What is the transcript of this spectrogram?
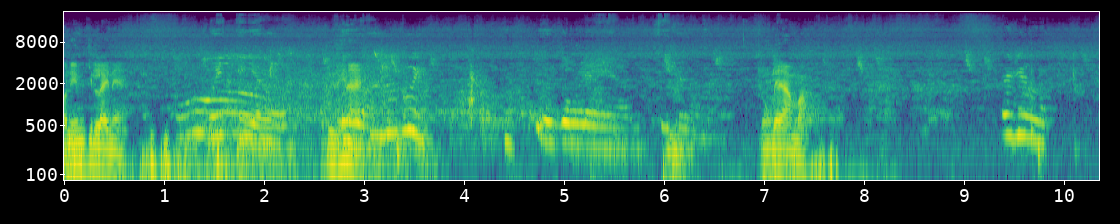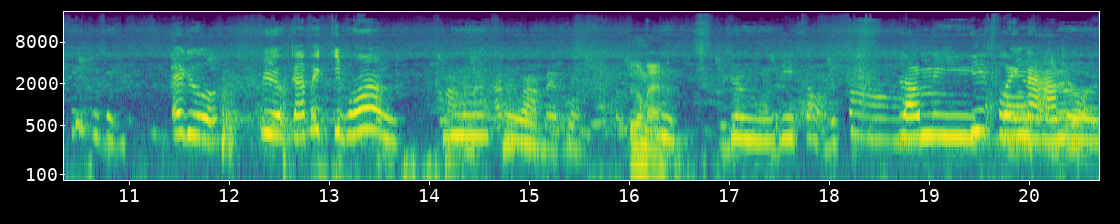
ันนี้มันกินอะไรเนี่ยก๋วยเตี๋ยวอยู่ที่ไหนอยู่โรงแรมโรงแรมเหรอะไปอยู่ไปอยู่ไปอยู่กับไปกี่ห้องอืมอยู่ตรงไหนดึงดีต่อหรือเปล่าแล้วมีว่ายน้ำเลย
